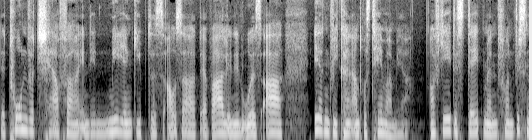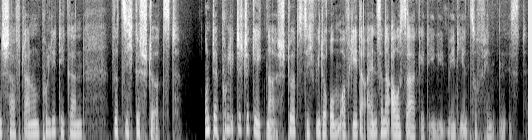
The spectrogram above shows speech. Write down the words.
Der Ton wird schärfer, in den Medien gibt es außer der Wahl in den USA irgendwie kein anderes Thema mehr. Auf jedes Statement von Wissenschaftlern und Politikern wird sich gestürzt. Und der politische Gegner stürzt sich wiederum auf jede einzelne Aussage, die in den Medien zu finden ist.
